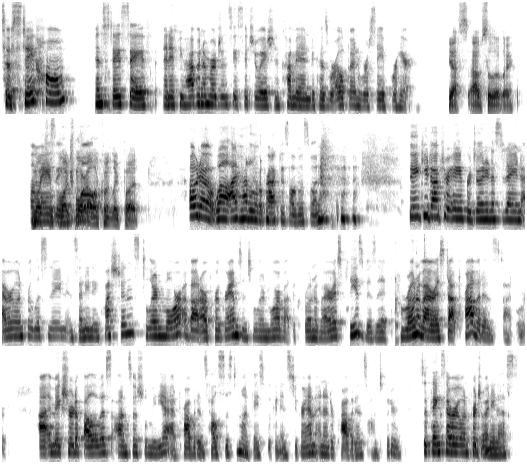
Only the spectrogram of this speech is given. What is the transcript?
so stay home and stay safe and if you have an emergency situation come in because we're open we're safe we're here yes absolutely amazing much, much more well, eloquently put oh no well i've had a little practice on this one Thank you, Dr. A, for joining us today and everyone for listening and sending in questions. To learn more about our programs and to learn more about the coronavirus, please visit coronavirus.providence.org. Uh, and make sure to follow us on social media at Providence Health System on Facebook and Instagram and under Providence on Twitter. So thanks everyone for joining us.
